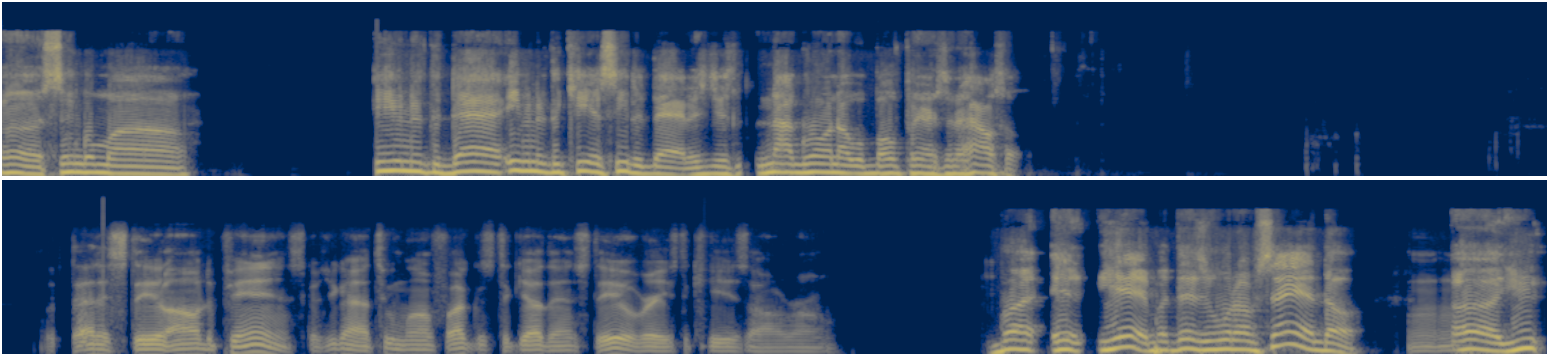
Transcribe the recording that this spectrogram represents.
uh single mom. Even if the dad, even if the kids see the dad, it's just not growing up with both parents in the household. But that is still all depends because you got two motherfuckers together and still raise the kids all wrong. But it, yeah, but this is what I'm saying though. Mhm. Uh, you,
